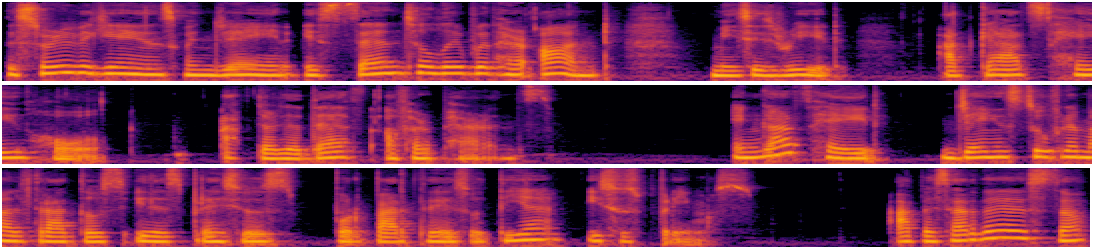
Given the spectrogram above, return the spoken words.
The story begins when Jane is sent to live with her aunt, Mrs. Reed, at Gateshead Hall after the death of her parents. En Gateshead, Jane sufre maltratos y desprecios por parte de su tía y sus primos. A pesar de esto,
